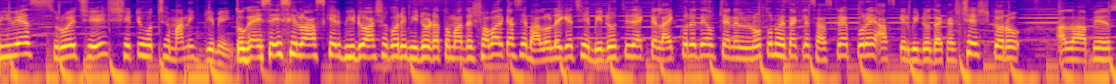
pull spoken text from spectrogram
ভিভিএস রয়েছে, সেটি হচ্ছে মানিক গেমিং তো গাইস এই ছিল আজকের ভিডিও আশা করি ভিডিওটা তোমাদের সবার কাছে ভালো লেগেছে। ভিডিওতে একটা লাইক করে দেও। চ্যানেল নতুন হয়ে থাকলে সাবস্ক্রাইব করে আজকের ভিডিও দেখা শেষ করো। আল্লাহ হাফেজ।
